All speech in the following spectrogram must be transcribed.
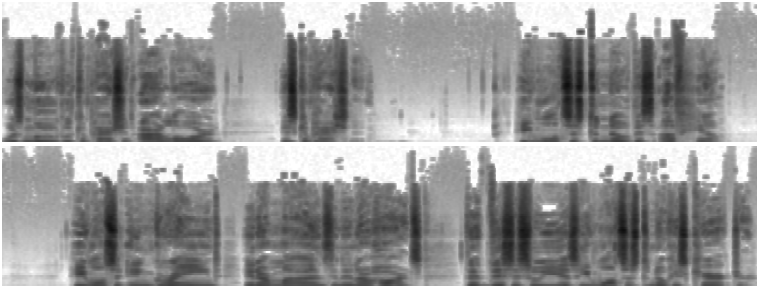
was moved with compassion. Our Lord is compassionate. He wants us to know this of Him He wants it ingrained in our minds and in our hearts that this is who He is. He wants us to know His character.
